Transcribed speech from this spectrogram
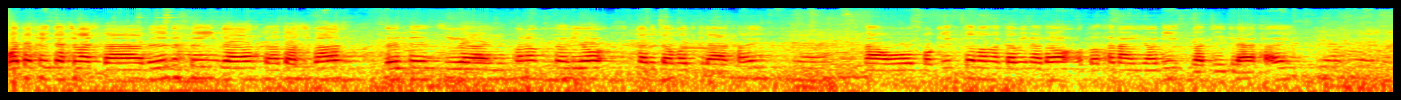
お待たせいたしました。ウェーブスインがスタートします。運転中は横の鎖をしっかりとお持ちください。なおポケットの中身など落とさないようにご注意ください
